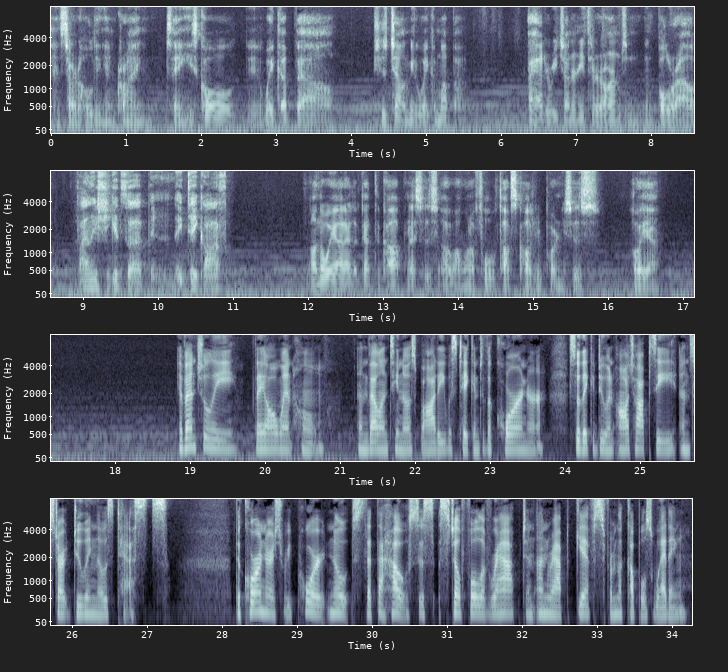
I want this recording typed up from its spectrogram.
and started holding him, crying, saying he's cold, you know, wake up, Val. She was telling me to wake him up. I had to reach underneath her arms and, and pull her out. Finally, she gets up and they take off. On the way out, I looked at the cop and I says, I, I want a full toxicology report. And he says, Oh, yeah. Eventually, they all went home, and Valentino's body was taken to the coroner so they could do an autopsy and start doing those tests. The coroner's report notes that the house is still full of wrapped and unwrapped gifts from the couple's wedding.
